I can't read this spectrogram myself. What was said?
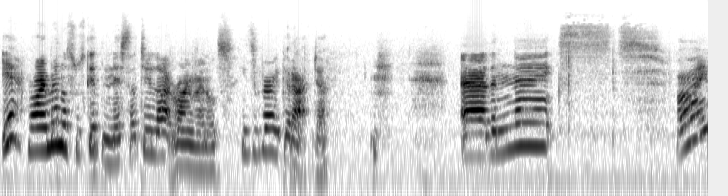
yeah, Ryan Reynolds was good in this. I do like Ryan Reynolds. He's a very good actor. uh, the next five?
